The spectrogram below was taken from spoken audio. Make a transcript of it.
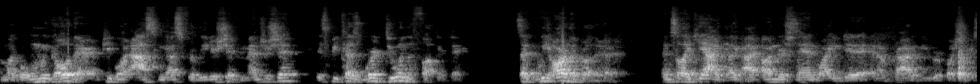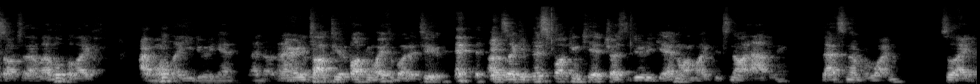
I'm like, but when we go there and people are asking us for leadership and mentorship, it's because we're doing the fucking thing. It's like we are the brotherhood. And so, like, yeah, like I understand why you did it, and I'm proud of you for pushing yourself to that level. But like, I won't let you do it again. I know. And I already talked to your fucking wife about it too. I was like, if this fucking kid tries to do it again, well, I'm like, it's not happening. That's number one. So like,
